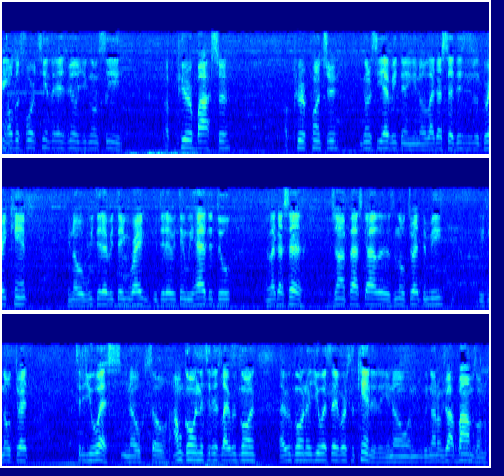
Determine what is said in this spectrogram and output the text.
August 14th at Edgeville, you're gonna see a pure boxer, a pure puncher. You're gonna see everything. You know, like I said, this is a great camp. You know, we did everything right. We did everything we had to do. And like I said, John Pascal is no threat to me. He's no threat to the U.S. You know, so I'm going into this like we're going, like we're going to USA versus Canada. You know, and we're gonna drop bombs on them.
